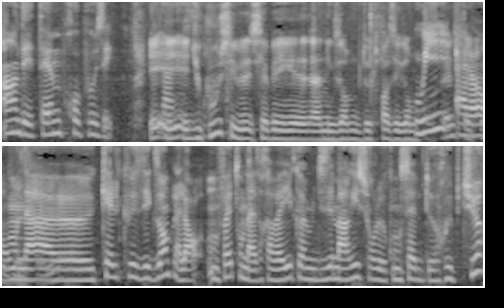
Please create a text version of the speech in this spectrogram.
un des thèmes proposés. Et, du coup, si vous avez un exemple, deux trois exemples. Oui, alors on a euh, quelques exemples. Alors, en fait, on a travaillé, comme le disait Marie, sur le concept de rupture.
